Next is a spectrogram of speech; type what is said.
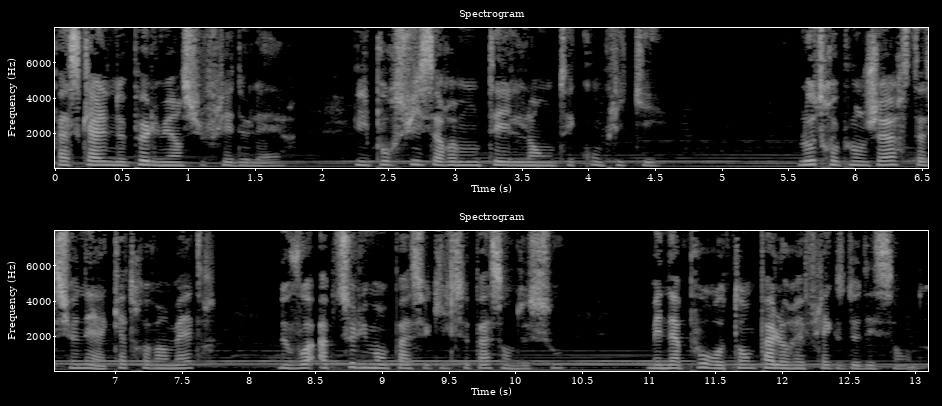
Pascal ne peut lui insuffler de l'air. Il poursuit sa remontée lente et compliquée. L'autre plongeur, stationné à 80 mètres, ne voit absolument pas ce qu'il se passe en dessous, mais n'a pour autant pas le réflexe de descendre.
